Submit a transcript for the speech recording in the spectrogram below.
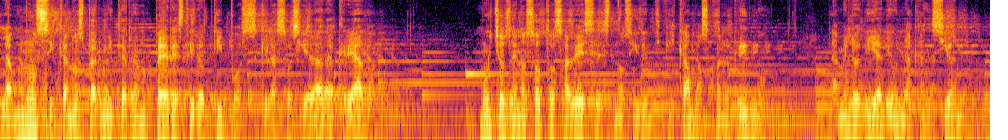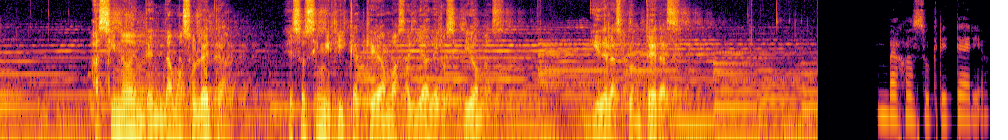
La música nos permite romper estereotipos que la sociedad ha creado. Muchos de nosotros a veces nos identificamos con el ritmo, la melodía de una canción. Así no entendamos su letra. Eso significa que va más allá de los idiomas y de las fronteras. Bajo su criterio,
